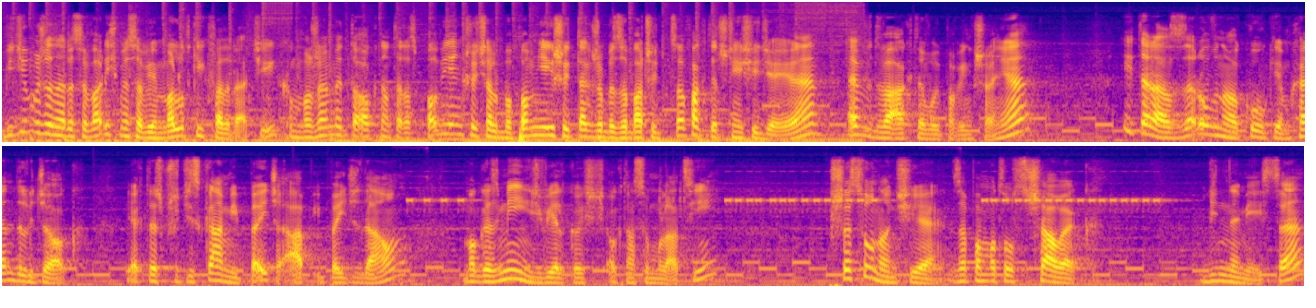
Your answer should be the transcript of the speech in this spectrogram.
Widzimy, że narysowaliśmy sobie malutki kwadracik. Możemy to okno teraz powiększyć albo pomniejszyć, tak żeby zobaczyć, co faktycznie się dzieje. F2 aktywuj powiększenie. I teraz zarówno kółkiem Handle Jog, jak też przyciskami Page Up i Page Down mogę zmienić wielkość okna symulacji, przesunąć je za pomocą strzałek w inne miejsce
